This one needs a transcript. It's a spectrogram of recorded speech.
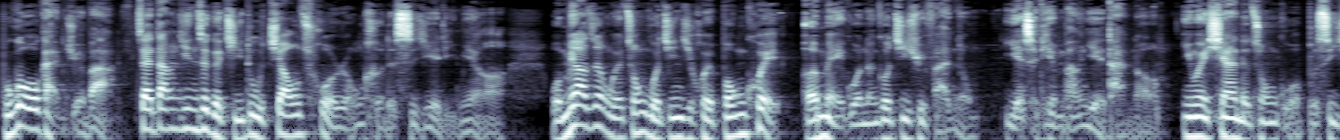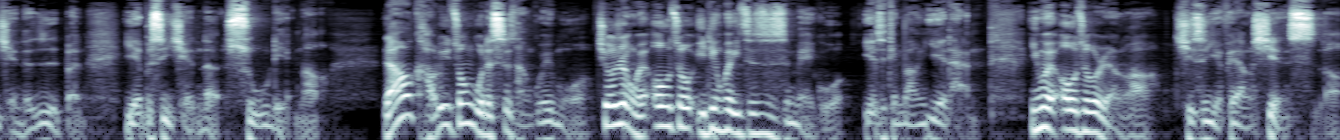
不过，我感觉吧，在当今这个极度交错融合的世界里面啊，我们要认为中国经济会崩溃，而美国能够继续繁荣，也是天方夜谭哦。因为现在的中国不是以前的日本，也不是以前的苏联哦。然后考虑中国的市场规模，就认为欧洲一定会一直支持美国，也是天方夜谭。因为欧洲人啊，其实也非常现实哦。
